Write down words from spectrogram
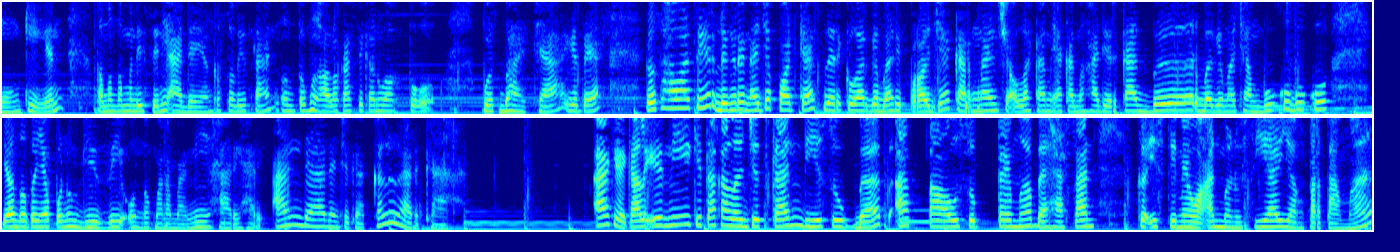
Mungkin teman-teman di sini ada yang kesulitan untuk mengalokasikan waktu buat baca gitu ya. Gak usah khawatir, dengerin aja podcast dari keluarga Bahri Project karena insya Allah kami akan menghadirkan berbagai macam buku-buku yang tentunya penuh gizi untuk menemani hari-hari Anda dan juga keluarga. Oke, kali ini kita akan lanjutkan di subbab atau subtema bahasan keistimewaan manusia yang pertama,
